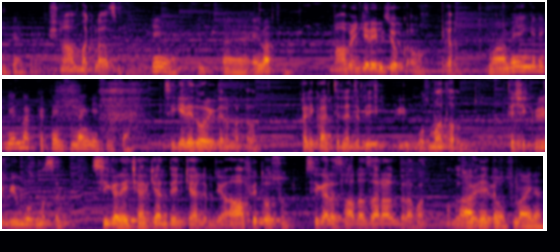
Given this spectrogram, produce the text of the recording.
Bir dakika. Şunu almak lazım. Değil mi? Ee, elmas mı? Mavi gereğimiz yok ama. Bakalım. Mavi engereklerin hakikaten içinden geçmişler. Neyse geriye doğru gidelim bakalım. Kali karteline de bir, bir bozma atalım. Teşekkür büyük bozması. Sigara içerken denk geldim diyor. Afiyet olsun. Sigara sağlığa zararlıdır ama. Onu da Afiyet söyleyelim. olsun aynen.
